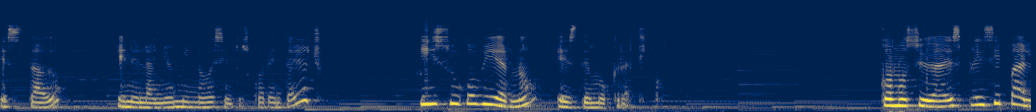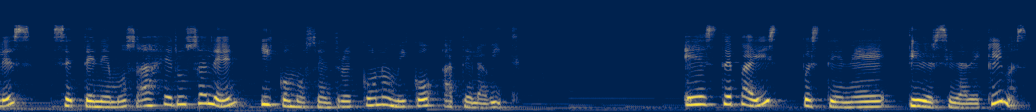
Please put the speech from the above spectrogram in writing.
Estado en el año 1948. Y su gobierno es democrático. Como ciudades principales tenemos a Jerusalén y como centro económico a Tel Aviv. Este país pues tiene diversidad de climas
